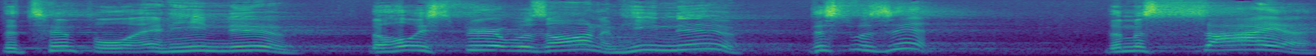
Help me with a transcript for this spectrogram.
the temple, and he knew the Holy Spirit was on him. He knew this was it. The Messiah,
